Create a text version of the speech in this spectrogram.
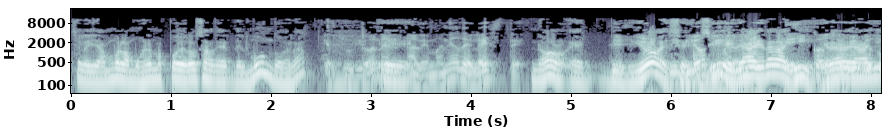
se le llamó la mujer más poderosa del mundo, ¿verdad? Que estudió en eh, Alemania del Este. No, eh, vivió, ese, sí, ella era de allí, era de allí.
